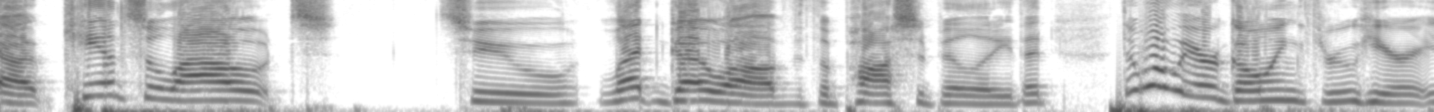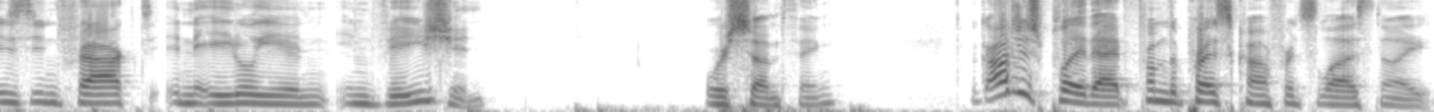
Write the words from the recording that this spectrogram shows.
uh, cancel out, to let go of the possibility that, that what we are going through here is, in fact, an alien invasion or something. I'll just play that from the press conference last night.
